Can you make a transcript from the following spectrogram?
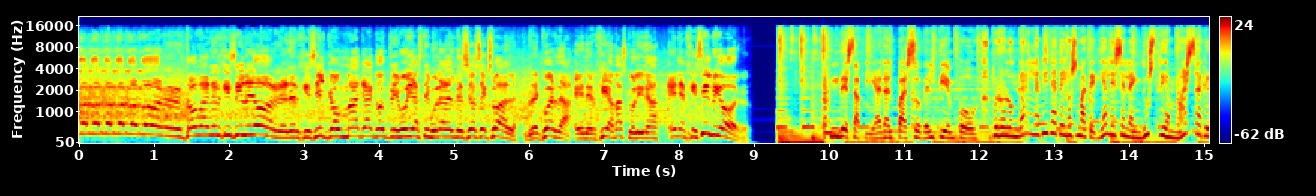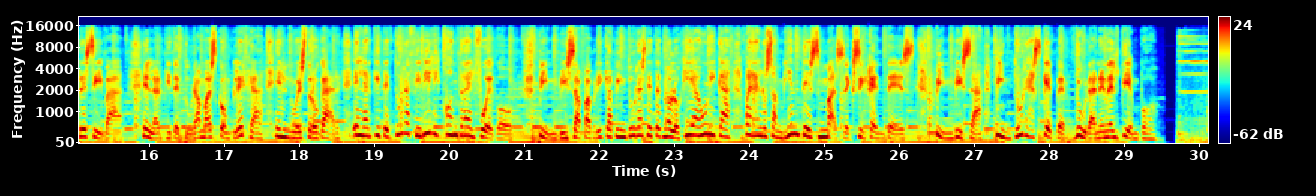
gor, gor, gor, gor, gor, gor, gor! Toma Energisil Vigor. Energisil con maca contribuye a estimular el deseo sexual. Recuerda, energía masculina, Energisil Vigor. Desafiar al paso del tiempo, prolongar la vida de los materiales en la industria más agresiva, en la arquitectura más compleja, en nuestro hogar, en la arquitectura civil y contra el fuego. Pimbisa fabrica pinturas de tecnología única para los ambientes más exigentes. Pimbisa, pinturas que perduran en el tiempo.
